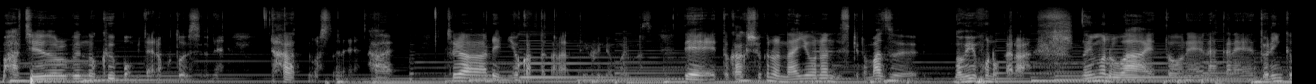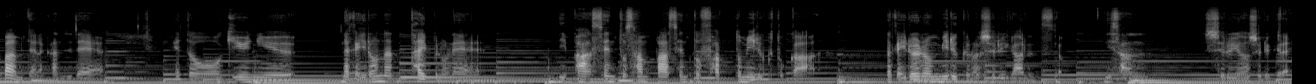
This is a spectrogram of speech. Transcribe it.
まあ、80ドル分のクーポンみたいなことですよね。払ってましたね。はい。それはある意味良かったかなっていうふうに思います。で、えっと、学食の内容なんですけど、まず飲み物から。飲み物は、えっとね、なんかね、ドリンクバーみたいな感じで、えっと、牛乳、なんかいろんなタイプのね、2%、3%ファットミルクとか、なんかいろいろミルクの種類があるんですよ。2、3種類、4種類くらい。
